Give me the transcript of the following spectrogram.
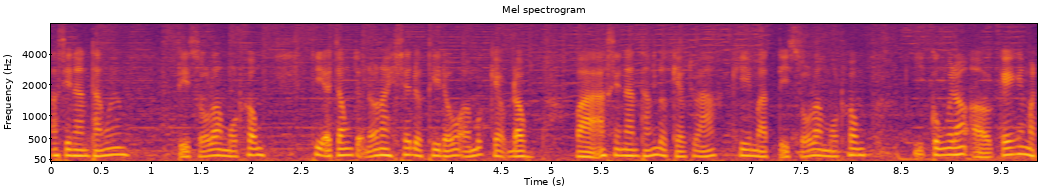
Arsenal thắng tỷ số là 1-0 thì ở trong trận đấu này sẽ được thi đấu ở mức kèo đồng và Arsenal thắng được kèo châu Á khi mà tỷ số là 1-0 cùng với đó ở cái, cái mặt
